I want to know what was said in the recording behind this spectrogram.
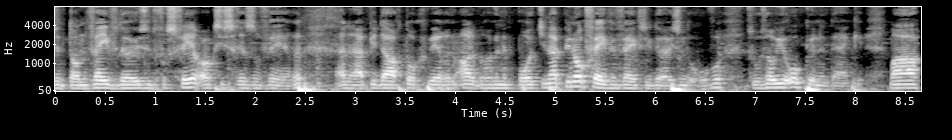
60.000 dan 5.000 voor sfeeracties reserveren. En dan heb je daar toch weer een het potje. Dan heb je nog 55.000 over. Zo zou je ook kunnen denken. Maar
